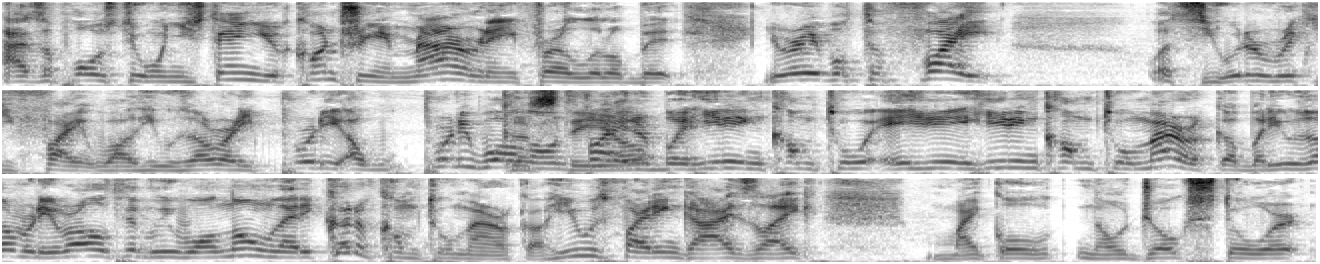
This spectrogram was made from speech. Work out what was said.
as opposed to when you stay in your country and marinate for a little bit. You're able to fight. Let's see, what did Ricky fight? While he was already pretty a pretty well known fighter, but he didn't come to he didn't, he didn't come to America. But he was already relatively well known that he could have come to America. He was fighting guys like Michael No Joke Stewart.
